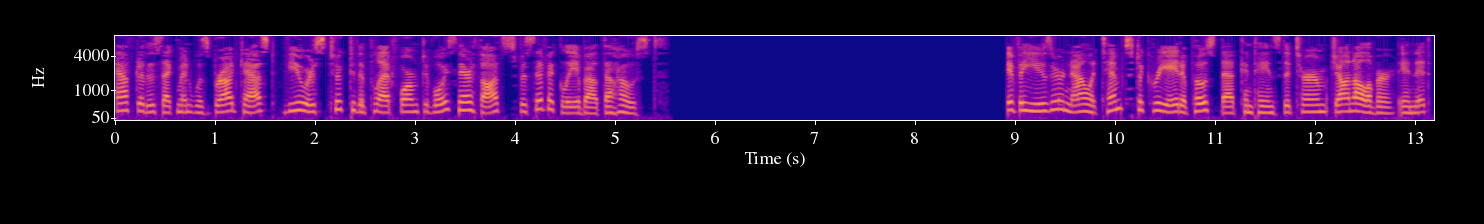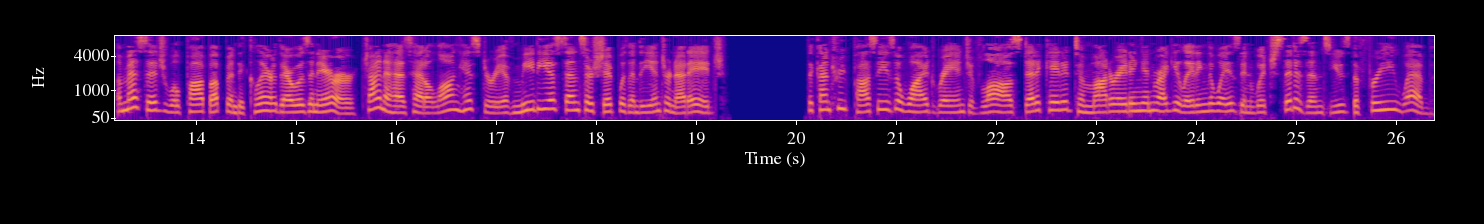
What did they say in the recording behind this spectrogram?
After the segment was broadcast, viewers took to the platform to voice their thoughts specifically about the hosts. If a user now attempts to create a post that contains the term John Oliver in it, a message will pop up and declare there was an error. China has had a long history of media censorship within the internet age. The country passes a wide range of laws dedicated to moderating and regulating the ways in which citizens use the free web.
